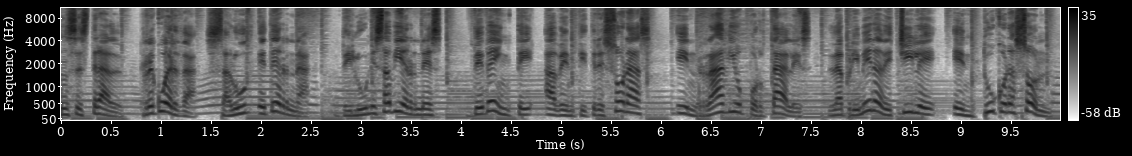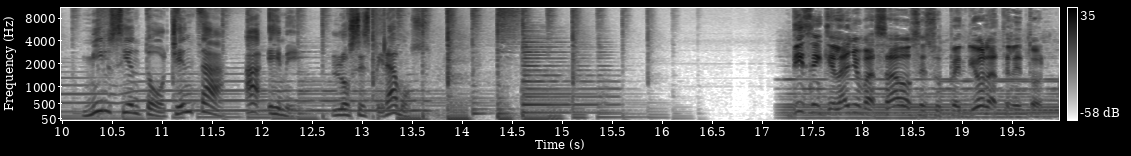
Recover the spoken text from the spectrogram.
Ancestral. Recuerda, Salud Eterna, de lunes a viernes, de 20 a 23 horas, en Radio Portales, la primera de Chile, en tu corazón, 1180 AM. Los esperamos. Dicen que el año pasado se suspendió la Teletón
